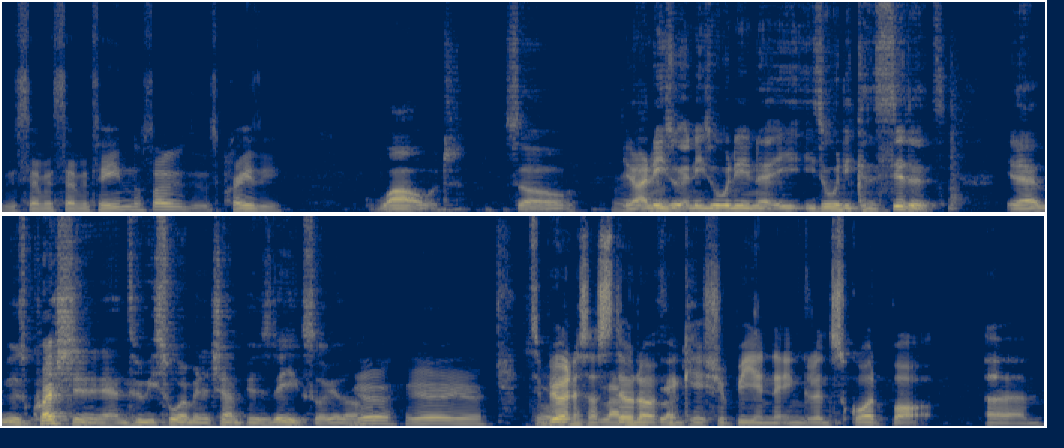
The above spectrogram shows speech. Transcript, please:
He's 7 17 or so. It's crazy. Wild. So you know, Yeah. and he's and he's already in. A, he- he's already considered. You know, we was questioning it until we saw him in the Champions League. So you know, Yeah, yeah, yeah. To So, be honest, I still land- don't land- think he should be in the England squad, but um,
